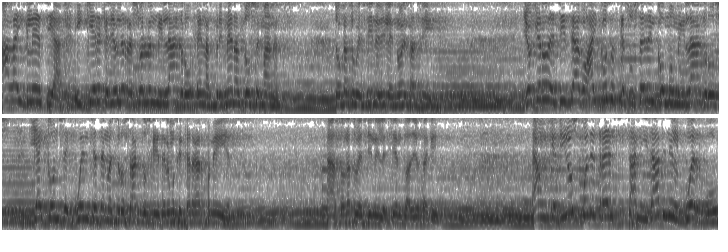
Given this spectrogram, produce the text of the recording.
a la iglesia y quiere que Dios le resuelva el milagro en las primeras dos semanas. Toca a tu vecino y dile, no es así. Yo quiero decirte algo, hay cosas que suceden como milagros y hay consecuencias de nuestros actos que tenemos que cargar con ellas. Ah, toca a tu vecino y le siento a Dios aquí. Aunque Dios puede traer sanidad en el cuerpo,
